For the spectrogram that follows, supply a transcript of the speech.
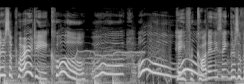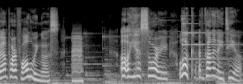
There's a party! Cool! Ooh! Ooh! Hey, woo. forgot anything? There's a vampire following us. Oh, yeah, sorry. Look, I've got an idea.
